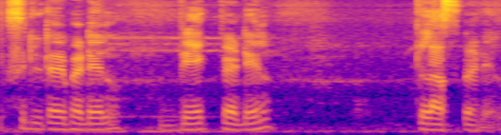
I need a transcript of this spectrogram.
Accelerator pedal brake pedal clutch pedal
